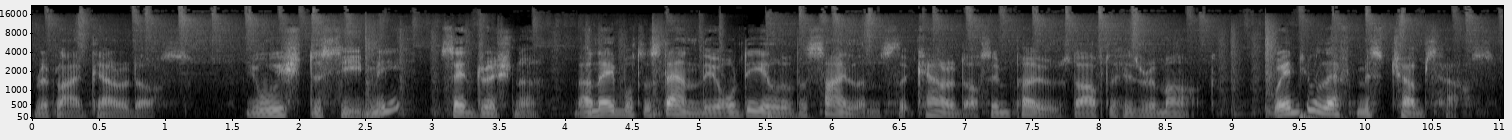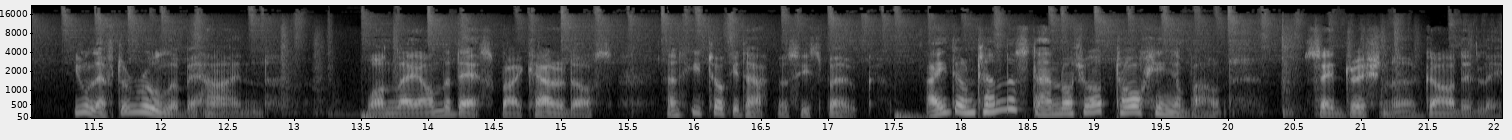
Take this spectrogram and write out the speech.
replied Carrados. "You wished to see me?" said Drishna, unable to stand the ordeal of the silence that Carrados imposed after his remark. "When you left Miss Chubb's house you left a ruler behind." One lay on the desk by Carrados, and he took it up as he spoke. "I don't understand what you are talking about," said Drishna guardedly.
